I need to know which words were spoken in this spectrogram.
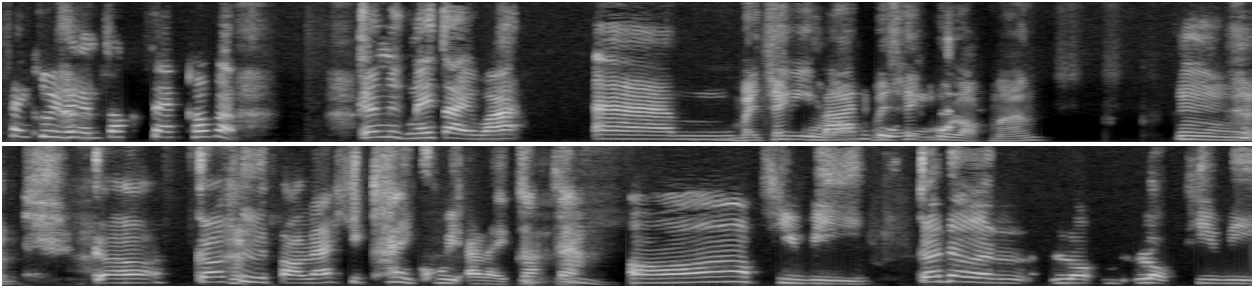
ใครคุยอะไรกันจอกแจ๊กเขาแบบ ก็นึกในใจว่าอ่าไม่ใช่ทีวีกูหรอกบ้านไม่ใช่กูเองหรอะอกมั้ง อืมก็ก็คือตอนแรกคิดใครคุยอะไรก็จะอ๋อทีวี ก็เดินหลบหลบทีวี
